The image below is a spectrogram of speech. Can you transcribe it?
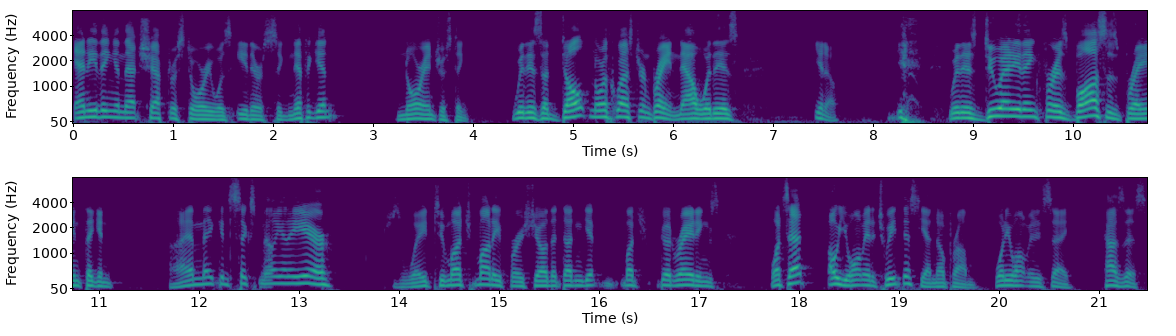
anything in that Schefter story was either significant nor interesting with his adult Northwestern brain. Now, with his, you know, with his do anything for his boss's brain, thinking, I am making six million a year, which is way too much money for a show that doesn't get much good ratings. What's that? Oh, you want me to tweet this? Yeah, no problem. What do you want me to say? How's this?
